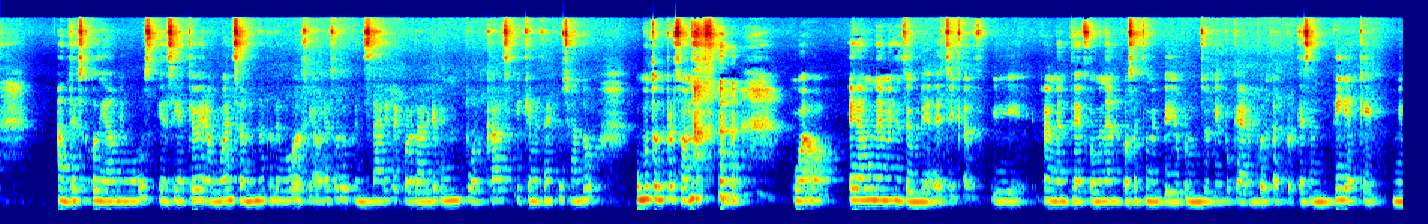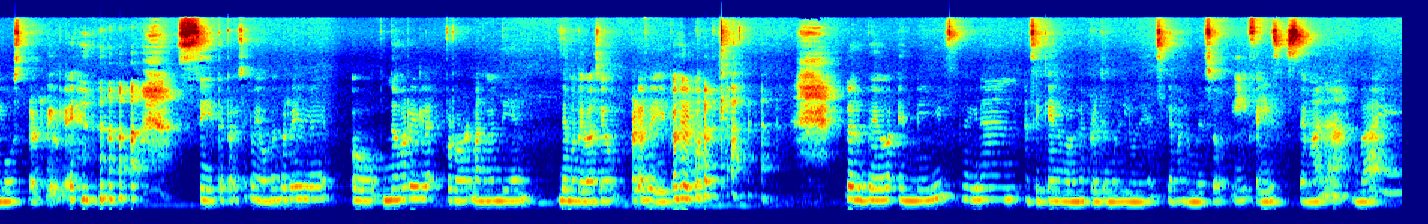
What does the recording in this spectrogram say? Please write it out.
antes odiaba mi voz y decía qué vergüenza mi nota de voz y ahora solo pensar y recordar que tengo un podcast y que me están escuchando un montón de personas. wow, era una imagen seguridad de chicas y realmente fue una de las cosas que me impidió por mucho tiempo crear un podcast porque sentía que mi voz era horrible. si te parece que mi voz es horrible o no es horrible, por favor, mándame un DM de motivación para seguir con el podcast. Los veo en mi Instagram, así que nos vemos el próximo lunes. Les mando un beso y feliz semana. Bye.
